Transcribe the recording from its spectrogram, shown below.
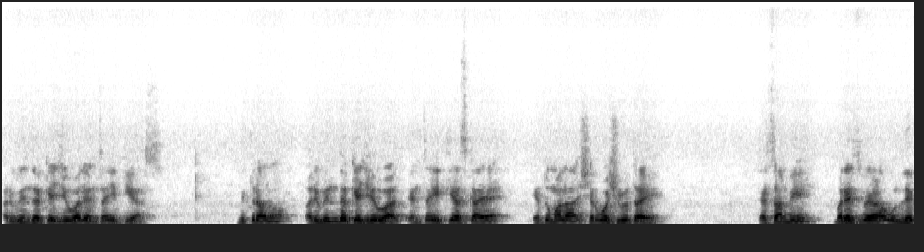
अरविंद केजरीवाल यांचा इतिहास. मित्रांनो अरविंद केजरीवाल यांचा इतिहास काय आहे? हे तुम्हाला सर्वश्रुत आहे. त्याचा मी बरेच वेळा उल्लेख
